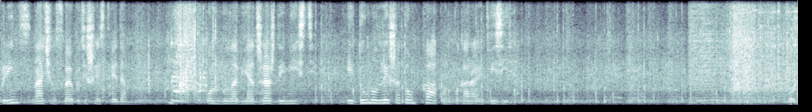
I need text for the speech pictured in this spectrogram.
принц начал свое путешествие домой. Он был объят жаждой мести и думал лишь о том, как он покарает визиря. Будь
